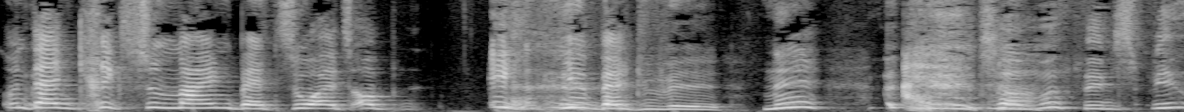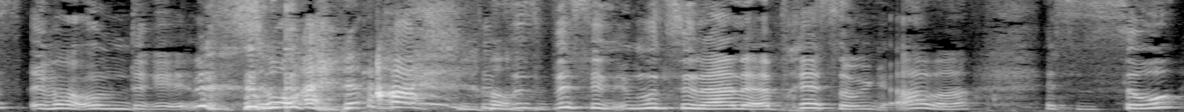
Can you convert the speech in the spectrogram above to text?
und dann kriegst du mein Bett, so als ob ich ihr Bett will, ne? Alter. Man muss den Spieß immer umdrehen. So ein Arschloch. Das ist ein bisschen emotionale Erpressung, aber es ist so,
